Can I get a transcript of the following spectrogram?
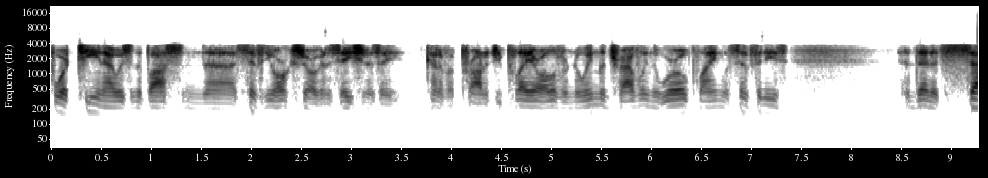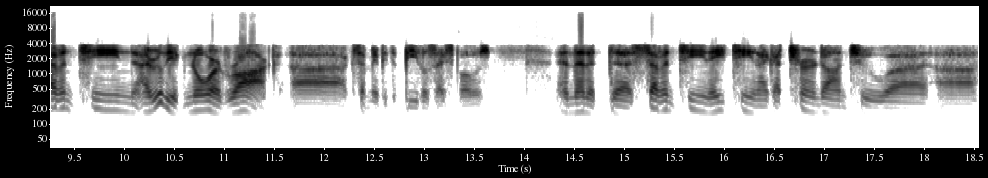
14, I was in the Boston uh, Symphony Orchestra organization as a kind of a prodigy player all over New England, traveling the world, playing with symphonies. And then at 17, I really ignored rock, uh, except maybe the Beatles, I suppose. And then at uh, 17, 18, I got turned on to uh, uh,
